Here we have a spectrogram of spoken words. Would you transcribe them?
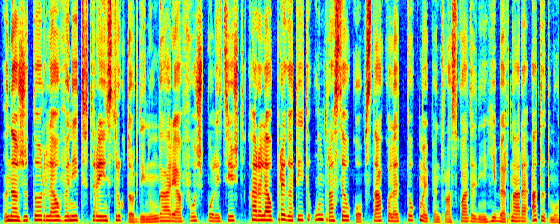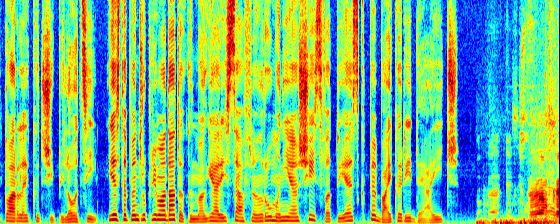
În ajutor le-au venit trei instructori din Ungaria, foști polițiști, care le-au pregătit un traseu cu obstacole tocmai pentru a scoate din hibernare atât motoarele cât și piloții. Este pentru prima dată când maghiarii se află în România și îi sfătuiesc pe bikerii de aici. Considerăm că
